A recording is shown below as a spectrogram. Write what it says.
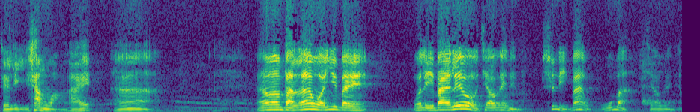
这礼尚往来啊，那么本来我预备，我礼拜六交给你们，是礼拜五吧？交给你们，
